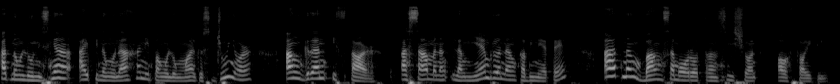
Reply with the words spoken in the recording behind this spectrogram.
At nung lunis nga ay pinangunahan ni Pangulong Marcos Jr. ang Grand Iftar kasama ng ilang miyembro ng kabinete at ng Bangsamoro Transition Authority.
